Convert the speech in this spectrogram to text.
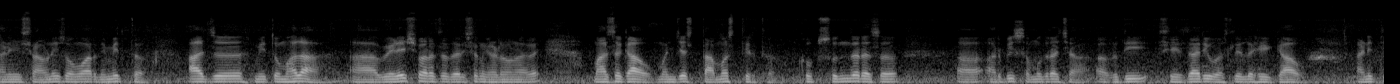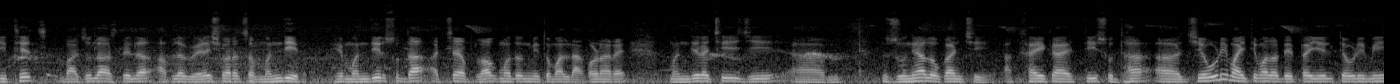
आणि श्रावणी सोमवार निमित्त आज मी तुम्हाला वेळेश्वराचं दर्शन घडवणार आहे. माझं गाव म्हणजेच तामस तीर्थ. खूप सुंदर असं अरबी समुद्राच्या अगदी शेजारी वसलेलं हे गाव आणि तिथेच बाजूला असलेलं आपलं वेळेश्वराचं मंदिर हे मंदिरसुद्धा आजच्या ब्लॉगमधून मी तुम्हाला दाखवणार आहे. मंदिराची जी जुन्या लोकांची आख्यायिका आहे तीसुद्धा जेवढी माहिती मला देता येईल तेवढी मी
